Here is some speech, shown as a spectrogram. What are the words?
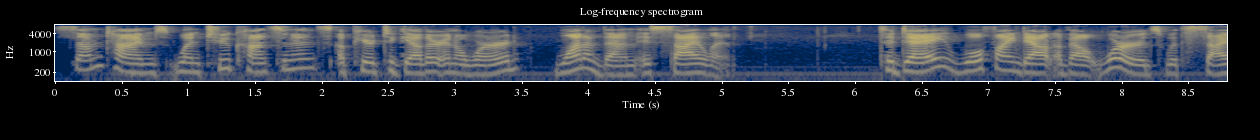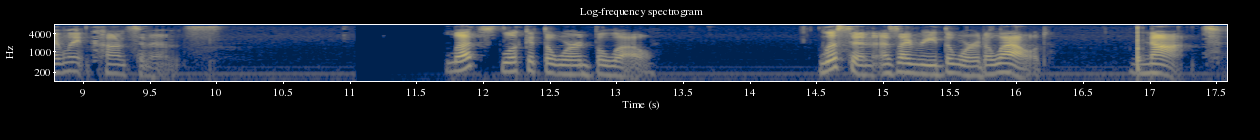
Sometimes when two consonants appear together in a word, one of them is silent. Today, we'll find out about words with silent consonants. Let's look at the word below. Listen as I read the word aloud. Knot.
